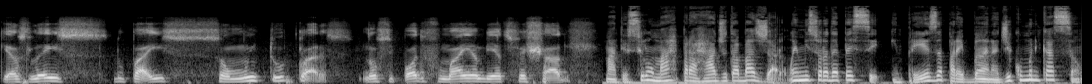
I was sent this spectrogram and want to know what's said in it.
que as leis do país são muito claras. Não se pode fumar em ambientes fechados. Matheus Silomar para a Rádio Tabajara, uma emissora da PC, empresa paraibana de comunicação.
